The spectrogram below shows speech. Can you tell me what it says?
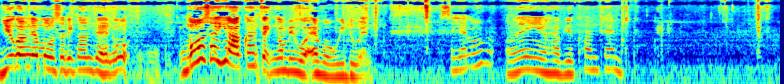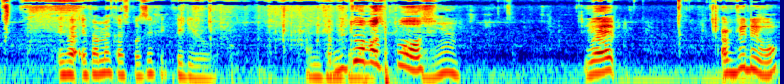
you gonna get most of the content. Most of your content gonna be whatever we doing. So you know, and then you have your content. If I, if I make a specific video, and If the two of us post, yeah, right, a video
